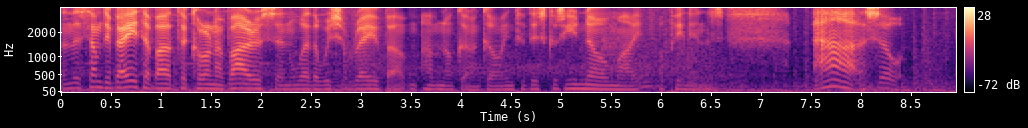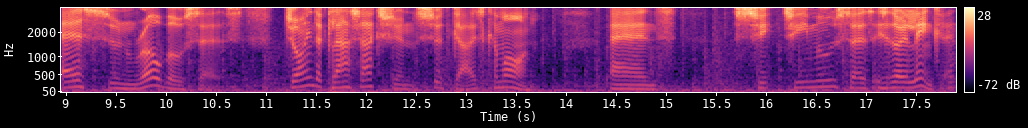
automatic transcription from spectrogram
and there's some debate about the coronavirus and whether we should rave, but I'm not going to go into this because you know my opinions. Ah, so Esun Robo says, join the class action suit, guys, come on. And Chimu says, is there a link? And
